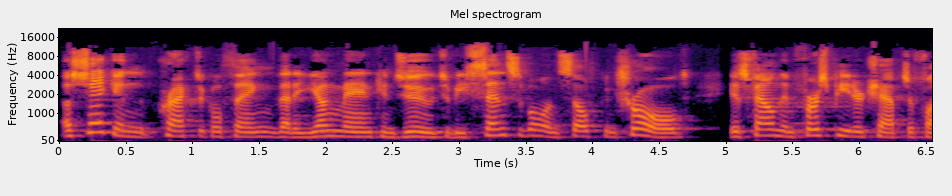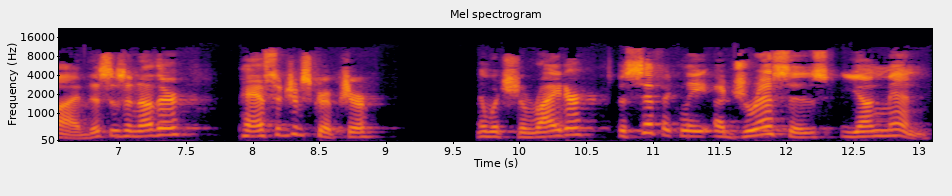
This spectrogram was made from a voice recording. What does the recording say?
A second practical thing that a young man can do to be sensible and self-controlled is found in 1 Peter chapter 5. This is another passage of scripture in which the writer specifically addresses young men.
